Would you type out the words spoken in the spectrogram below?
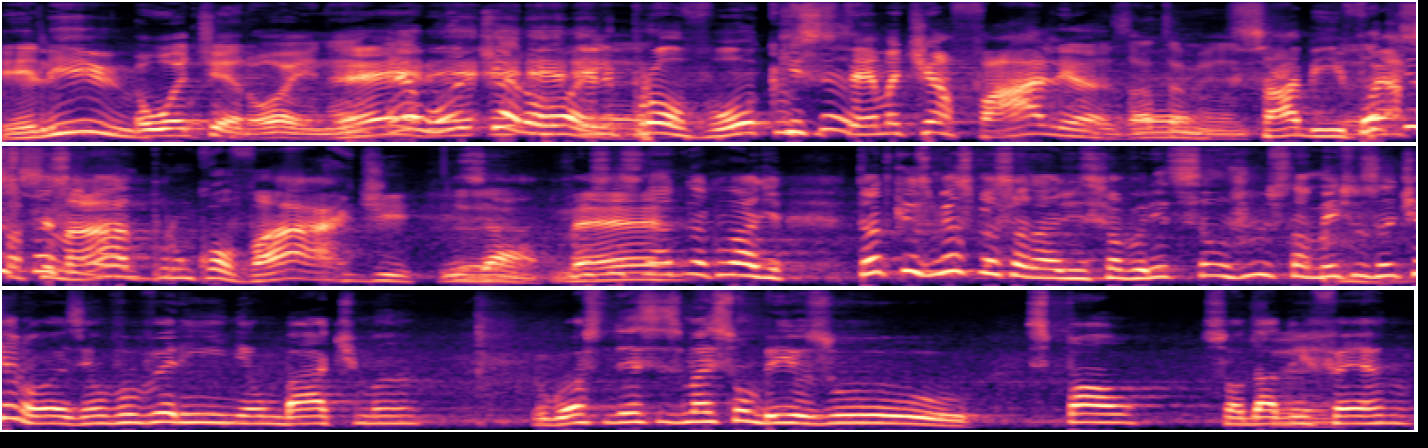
Ele. O anti-herói, né? É, é o anti-herói. Ele, ele, provou que, que o sistema tinha falha. Exatamente. É, sabe? E foi assassinado por um covarde. Exato. Foi né? assassinado por um covarde. Tanto que os meus personagens favoritos são justamente os anti-heróis. É um Wolverine, é um Batman. Eu gosto desses mais sombrios. O Spawn, Soldado Sim. do Inferno.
